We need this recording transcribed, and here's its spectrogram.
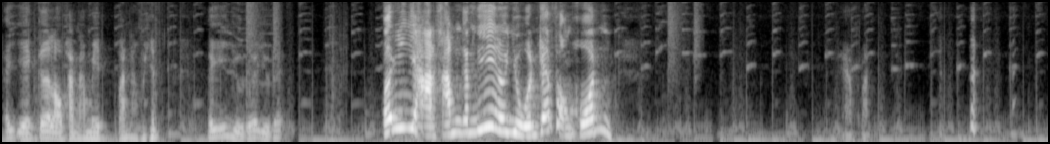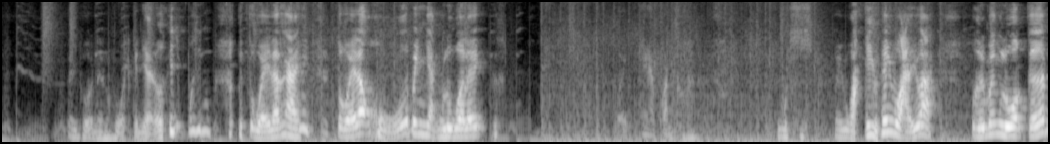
ไอเยเกอร์เราพันธมิตรพันธมิตรเฮ้ยอยู่ด้วยอยู่ด้วยเอ้ยอย่าทำกันดิเราอยู่กันแค่สองคนแอบมัน ไอ้พวกนั้นโหดกันใหญ่แล้วเฮ้ยปืนสวยแล้วไงสวยแล้วโอ้โหเป็นอย่างรัวเลยเฮ้แอบกันก่อนอุ้ยไม่ไหวไม่ไหวว่ะปืนม่งรัวเกิน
